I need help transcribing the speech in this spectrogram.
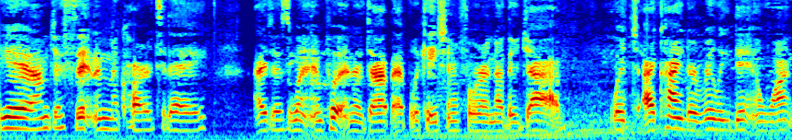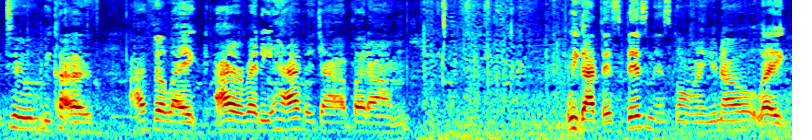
Yeah, I'm just sitting in the car today. I just went and put in a job application for another job, which I kind of really didn't want to because I feel like I already have a job, but um we got this business going, you know, like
